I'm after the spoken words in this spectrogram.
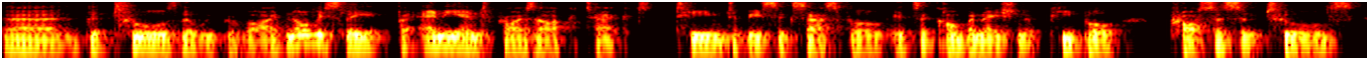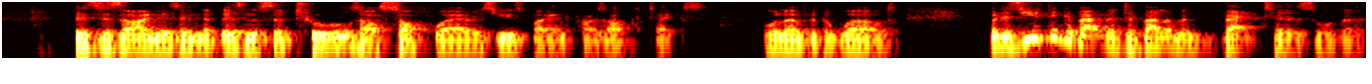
uh, the tools that we provide and obviously for any enterprise architect team to be successful it's a combination of people process and tools. Biz design is in the business of tools our software is used by enterprise architects all over the world but as you think about the development vectors or the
